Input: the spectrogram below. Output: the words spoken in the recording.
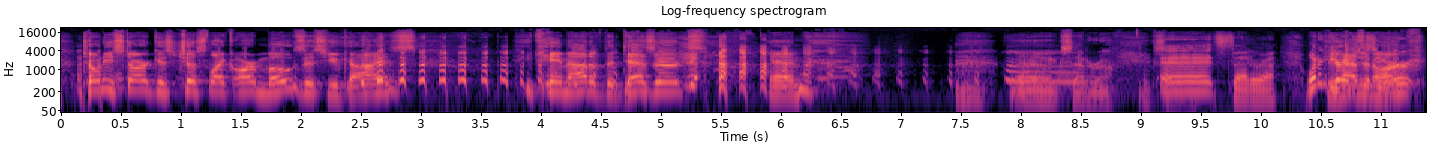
Tony Stark is just like our Moses, you guys. he came out of the desert and uh, et cetera, et cetera. etc. What He has an arc.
